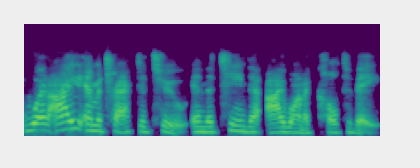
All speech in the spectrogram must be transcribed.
what I am attracted to in the team that I want to cultivate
